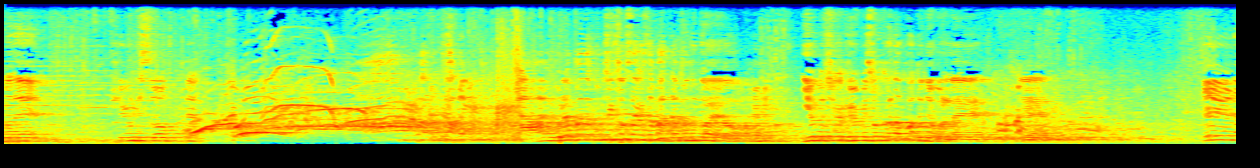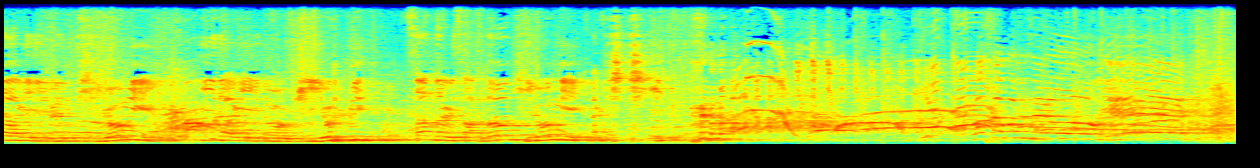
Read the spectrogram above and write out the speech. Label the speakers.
Speaker 1: 오랜만에 비용했어.
Speaker 2: 아, 오랜만에 공식 속상에서 만나보는 거예요. 이현우 씨가 귀요미소 끊었거든요, 원래. 예.
Speaker 1: 1 더하기 1은 귀요미, 2 더하기 2도 귀요미, 3 더하기 3도 귀요미. 아, 귀,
